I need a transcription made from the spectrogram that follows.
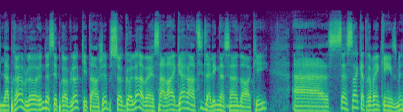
la preuve, là, une de ces preuves-là qui est tangible, ce gars-là avait un salaire garanti de la Ligue nationale de hockey à 795 000.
